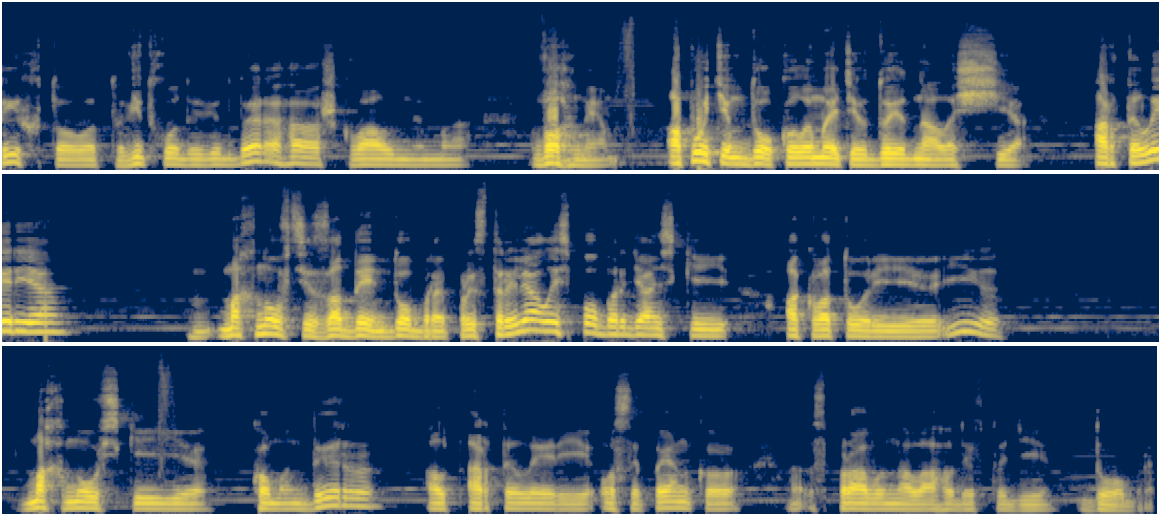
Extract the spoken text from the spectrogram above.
тих, хто от відходив від берега шквальним е, вогнем. А потім до кулеметів доєднала ще артилерія. Махновці за день добре пристрілялись по Бердянській акваторії, і Махновський командир артилерії Осипенко е, справу налагодив тоді добре.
